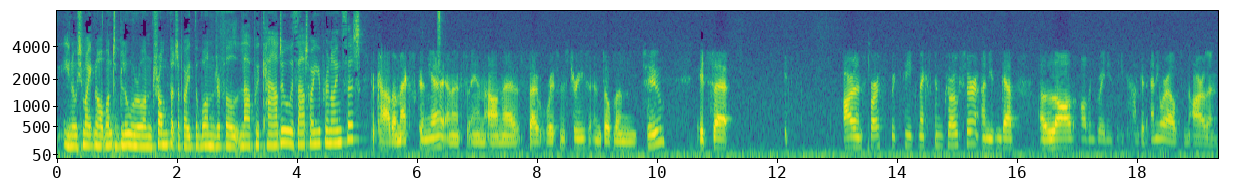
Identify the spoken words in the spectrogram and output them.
you know, she might not want to blow her own trumpet about the wonderful La Picado. Is that how you pronounce it? Picado Mexican, yeah, and it's in on uh, South Richmond Street in Dublin too. It's uh, it's Ireland's first boutique Mexican grocer, and you can get a lot of ingredients that you can't get anywhere else in Ireland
